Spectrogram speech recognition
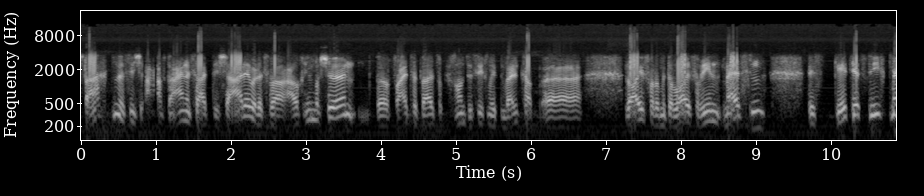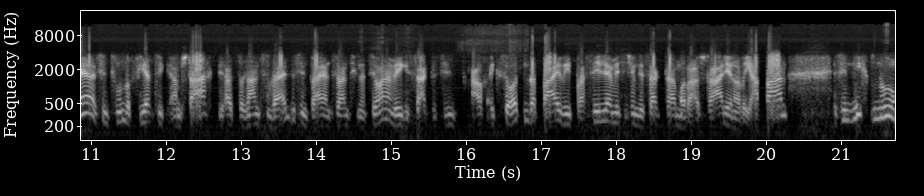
starten. Das ist auf der einen Seite schade, weil das war auch immer schön. Der Freizeitläufer konnte sich mit dem Weltcup äh, oder mit der Läuferin messen. Das geht jetzt nicht mehr. Es sind 140 am Start aus der ganzen Welt. Es sind 23 Nationen. Wie gesagt, es sind auch Exoten dabei, wie Brasilien, wie Sie schon gesagt haben, oder Australien oder Japan. Es sind nicht nur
